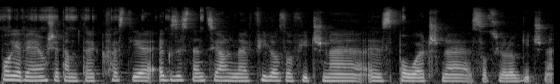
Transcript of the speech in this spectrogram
pojawiają się tam te kwestie egzystencjalne, filozoficzne, y, społeczne, socjologiczne.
